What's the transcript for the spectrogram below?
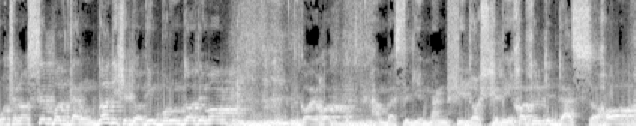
متناسب با درون دادی که دادیم برون داد ما گاهی همبستگی منفی داشته. به این خاطر که دسته ها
